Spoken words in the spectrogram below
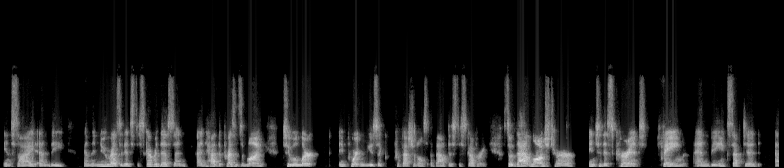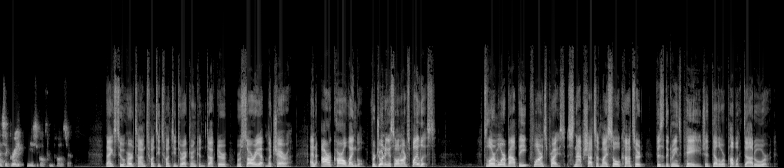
inside and the and the new residents discovered this and and had the presence of mind to alert important music professionals about this discovery. So that launched her into this current fame and being accepted as a great musical composer. Thanks to Her Time 2020 director and conductor Rosaria Macera and our Karl Lengel for joining us on Arts Playlist. To learn more about the Florence Price Snapshots of My Soul concert, visit the Greens page at delawarepublic.org.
